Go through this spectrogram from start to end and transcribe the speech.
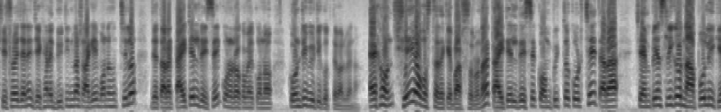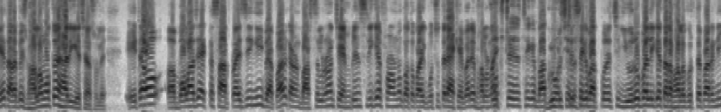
শেষ হয়ে যায়নি, যেখানে দুই তিন মাস আগেই মনে হচ্ছিল যে তারা টাইটেল রেসে কোনো রকমের কোনো কন্ট্রিবিউটি করতে পারবে না। এখন সেই অবস্থা থেকে বার্সেলোনা টাইটেল রেসে কম্পিট তো করছে তারা চ্যাম্পিয়ন্স লিগও নাপোলিকে তারা বেশ ভালো মতোই হারিয়েছে আসলে। এটাও বলা যায় একটা সারপ্রাইজিংই ব্যাপার কারণ বার্সেলোনা চ্যাম্পিয়ন্স লিগের ফর্মে গত কয়েক বছর ধরে একেবারে ভালো নয়। স্টেজ থেকে বাদ গ্রুপ স্টেজ থেকে বাদ পড়েছে। ইউরোপা লিগে তারা ভালো করতে পারেনি।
